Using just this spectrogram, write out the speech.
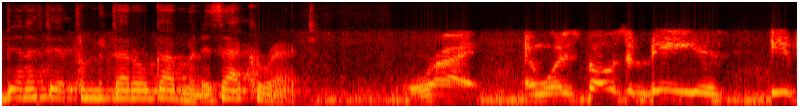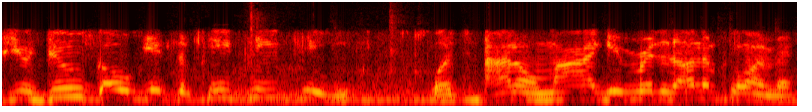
benefit from the federal government. Is that correct? Right. And what it's supposed to be is if you do go get the PPP, which I don't mind getting rid of the unemployment,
